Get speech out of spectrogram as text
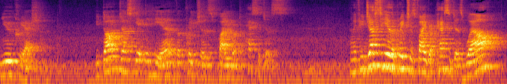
new creation. You don't just get to hear the preacher's favourite passages. And if you just hear the preacher's favourite passages, well,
